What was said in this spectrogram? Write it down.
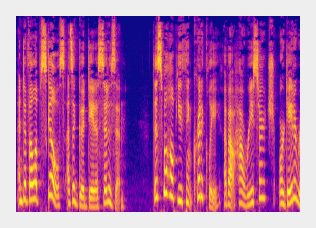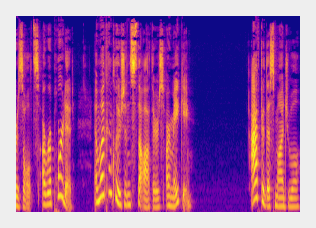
and develop skills as a good data citizen. This will help you think critically about how research or data results are reported and what conclusions the authors are making. After this module,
